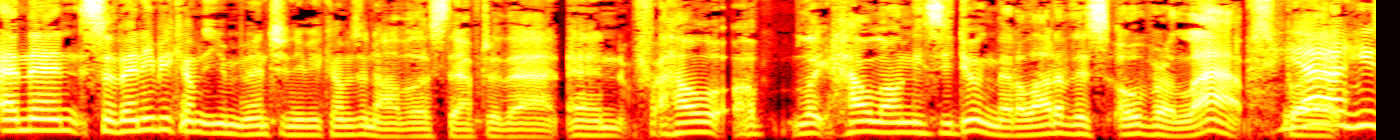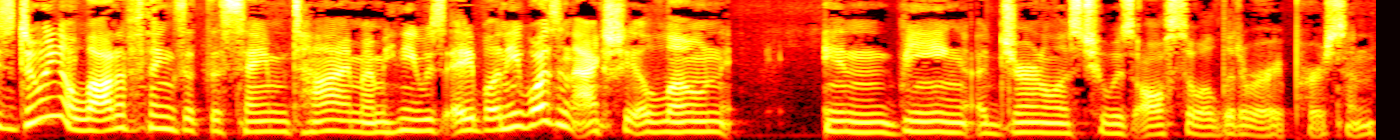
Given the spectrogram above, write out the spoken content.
and then, so then he becomes. You mentioned he becomes a novelist after that. And how uh, like how long is he doing that? A lot of this overlaps. But... Yeah, he's doing a lot of things at the same time. I mean, he was able, and he wasn't actually alone in being a journalist who was also a literary person.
